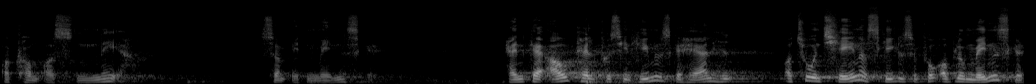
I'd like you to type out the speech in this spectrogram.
og kom os nær som et menneske. Han gav afkald på sin himmelske herlighed og tog en tjenerskikkelse på og blev menneske,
